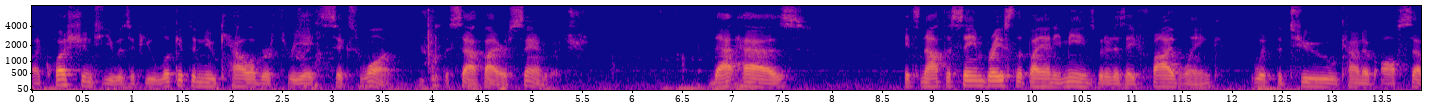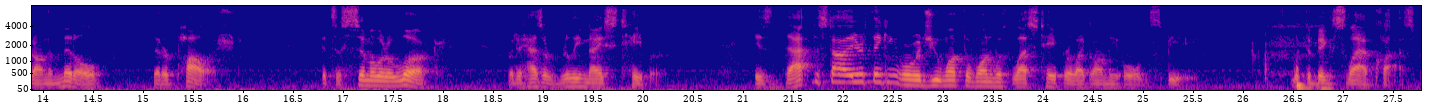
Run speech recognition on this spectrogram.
My question to you is: if you look at the new caliber three eight six one, the Sapphire Sandwich, that has. It's not the same bracelet by any means, but it is a five link with the two kind of offset on the middle that are polished. It's a similar look, but it has a really nice taper. Is that the style you're thinking, or would you want the one with less taper, like on the old Speedy, with the big slab clasp?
